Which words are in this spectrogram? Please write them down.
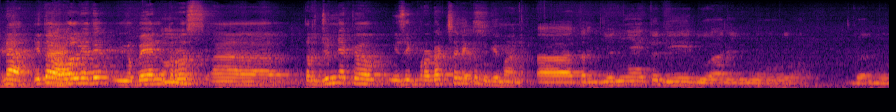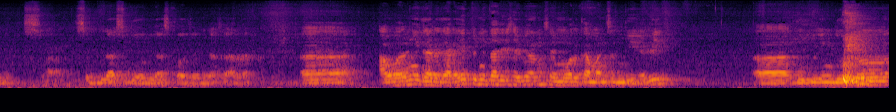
nah, itu awalnya tuh ngeband terus eh, terjunnya ke music production itu Yes. bagaimana? Eh, terjunnya itu di 2000 2011 12 kalau saya nggak salah Eh, awalnya gara-gara itu nih tadi saya bilang saya mau rekaman sendiri Eh, googling dulu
